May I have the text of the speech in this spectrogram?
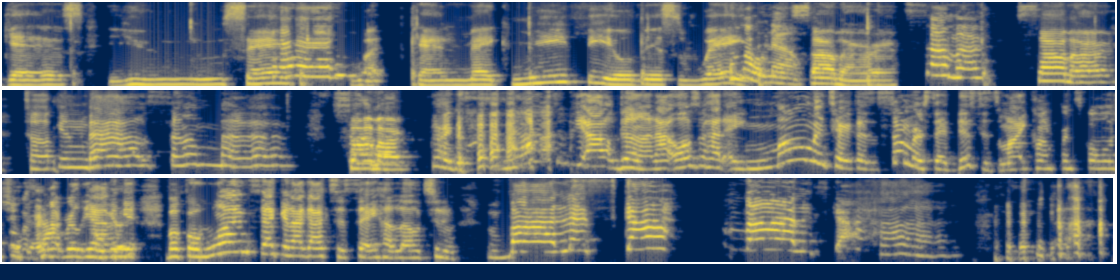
guess you say Hey, what can make me feel this way. come on now. Summer, Summer. summer, Talking about summer. summer. Doing? Not to be outdone, I also had a momentary because Summer said this is my conference call. She was not really having Okay. it, but for one second, I got to say hello to Violet Sky. Violet Sky.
